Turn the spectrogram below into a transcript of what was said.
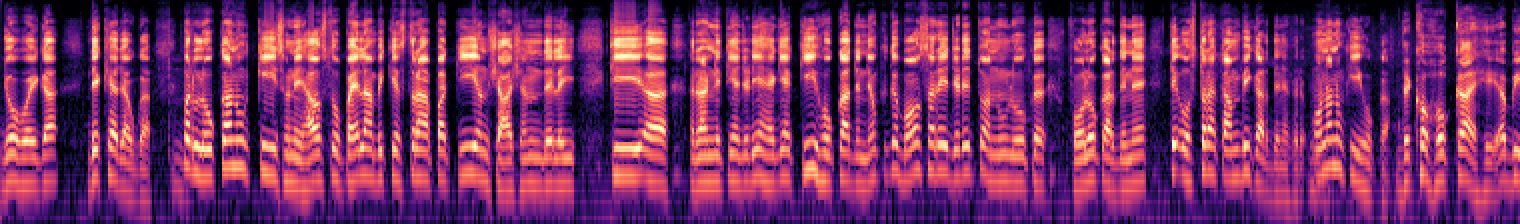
ਜੋ ਹੋਏਗਾ ਦੇਖਿਆ ਜਾਊਗਾ। ਪਰ ਲੋਕਾਂ ਨੂੰ ਕੀ ਸੁਨੇਹਾ ਉਸ ਤੋਂ ਪਹਿਲਾਂ ਵੀ ਕਿਸ ਤਰ੍ਹਾਂ ਆਪਾਂ ਕੀ ਅਨੁਸ਼ਾਸਨ ਦੇ ਲਈ ਕੀ ਰਣਨੀਤੀਆਂ ਜਿਹੜੀਆਂ ਹੈਗੀਆਂ ਕੀ ਹੋਕਾ ਦਿੰਦੇ ਹੋ? ਕਿਉਂਕਿ ਬਹੁਤ ਸਾਰੇ ਜਿਹੜੇ ਤੁਹਾਨੂੰ ਲੋਕ ਫੋਲੋ ਕਰਦੇ ਨੇ ਤੇ ਉਸ ਤਰ੍ਹਾਂ ਕੰਮ ਵੀ ਕਰਦੇ ਨੇ ਫਿਰ। ਉਹਨਾਂ ਨੂੰ ਕੀ ਹੋਕਾ? ਦੇਖੋ ਹੋਕਾ ਇਹ ਆ ਵੀ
